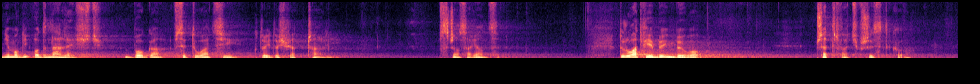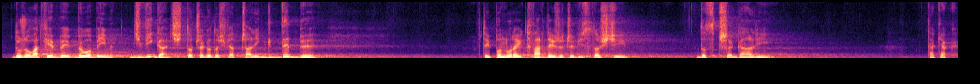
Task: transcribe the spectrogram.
nie mogli odnaleźć Boga w sytuacji, której doświadczali. Wstrząsające. Dużo łatwiej by im było przetrwać wszystko. Dużo łatwiej by, byłoby im dźwigać to, czego doświadczali, gdyby w tej ponurej, twardej rzeczywistości dostrzegali, tak jak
